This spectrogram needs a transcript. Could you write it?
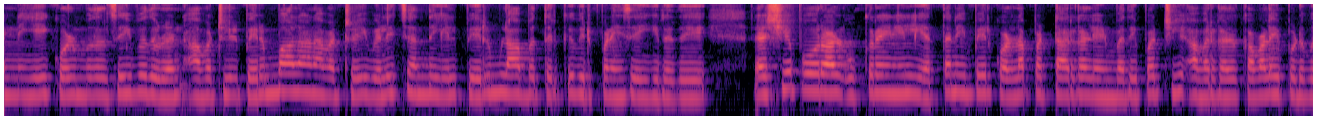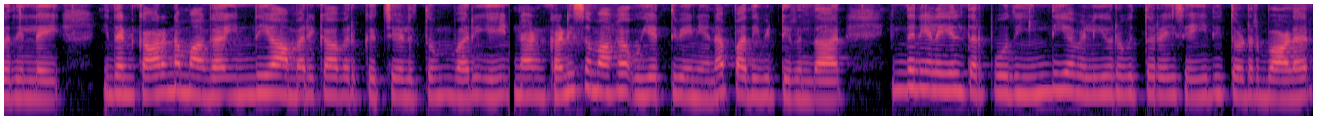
எண்ணெயை கொள்முதல் செய்வதுடன் அவற்றில் பெரும்பாலானவற்றை வெளிச்சந்தையில் பெரும் லாபத்திற்கு விற்பனை செய்கிறது. ரஷ்ய போரால் உக்ரைனில் எத்தனை பேர் கொல்லப்பட்டார்கள் என்பதை பற்றி அவர்கள் கவலைப்படுவதில்லை. இதன் காரணமாக இந்தியா அமெரிக்காவிற்கு செலுத்தும் வரியை நான் கணிசமாக உயர்த்துவேன் என பதிவிட்டிருந்தார். இந்த நிலையில் தற்போது இந்திய வெளியுறவுத்துறை செய்தி தொடர்பாளர்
